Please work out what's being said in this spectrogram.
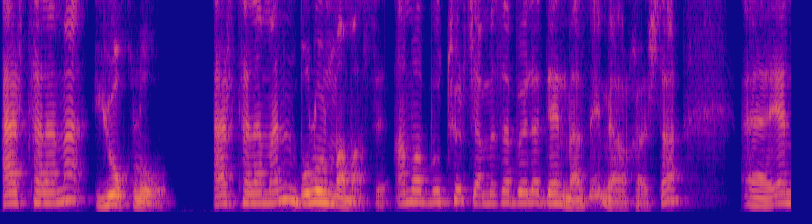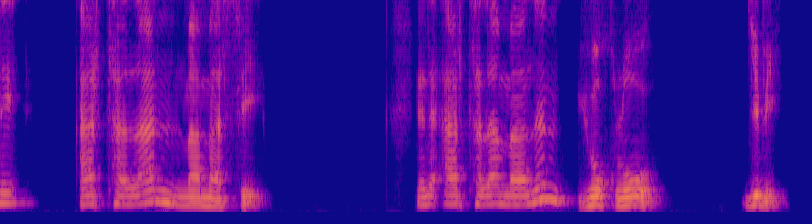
erteleme yokluğu. Ertelemenin bulunmaması. Ama bu Türkçemizde böyle denmez değil mi arkadaşlar? Ee, yani ertelenmemesi. Yani ertelemenin yokluğu gibi.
